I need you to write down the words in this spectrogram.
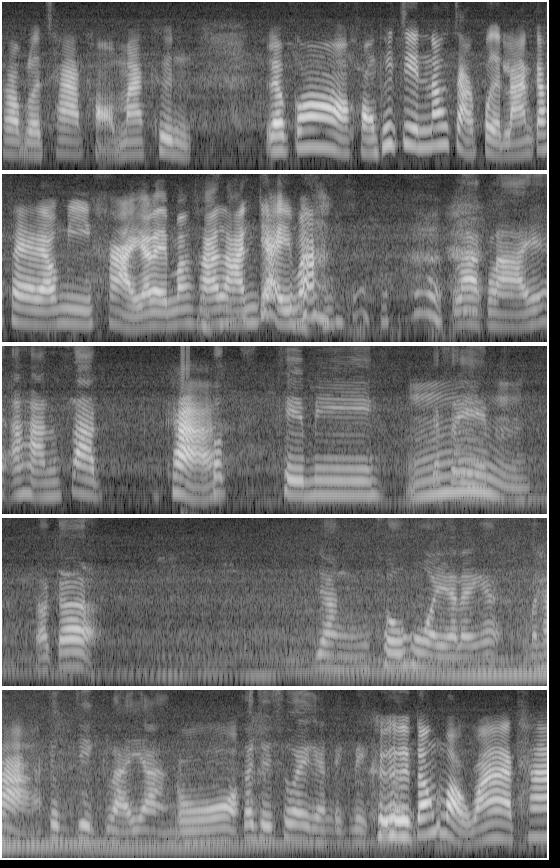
ชอบรสชาติหอมมากขึ้น แล้วก็ของพี่จินนอกจากเปิดร้านกาแฟแล้วมีขายอะไรบ้างคะ ร้านใหญ่มากหลากหลายอาหารสัตว์ค่ะพวก เคมีเกษตรอืมแล้วก็อย่างโชว์หวยอะไรเงี้ยมันค่ะจุกจิกหลายอย่างโอ้ก็จะช่วยกันเด็กๆ คือด้วยต้องบอกว่าถ้า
